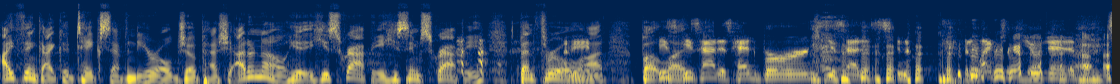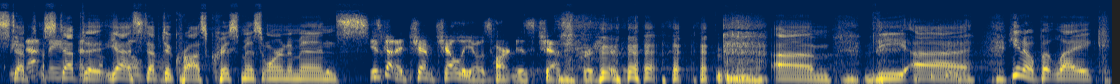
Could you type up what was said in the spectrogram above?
i think i could take 70 year old joe pesci i don't know he, he's scrappy he seems scrappy he's been through a mean, lot but he's, like, he's had his head burned he's had his you know been electrocuted stepped I mean, stepped a, yeah stepped across christmas ornaments he's got a chev chelios heart in his chest for sure um the uh you know, but like,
